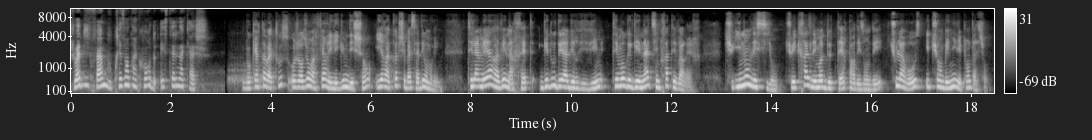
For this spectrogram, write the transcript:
Joie de vous présente un cours de Estelle Nakache. Bokertov à tous, aujourd'hui on va faire les légumes des champs, Irakot chez Basade Omrim. Ave nachet, gedudea birvivim, temogegena timcha tevarer. Tu inondes les sillons, tu écrases les modes de terre par des ondées, tu l'arroses et tu embénis les plantations.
